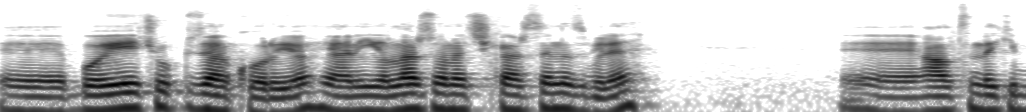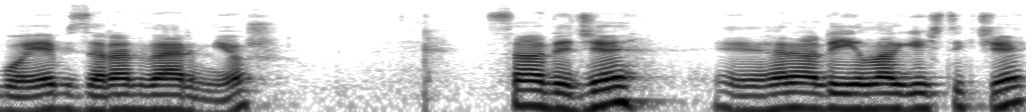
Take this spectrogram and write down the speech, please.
E, boyayı çok güzel koruyor. Yani yıllar sonra çıkarsanız bile e, altındaki boyaya bir zarar vermiyor. Sadece e, herhalde yıllar geçtikçe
